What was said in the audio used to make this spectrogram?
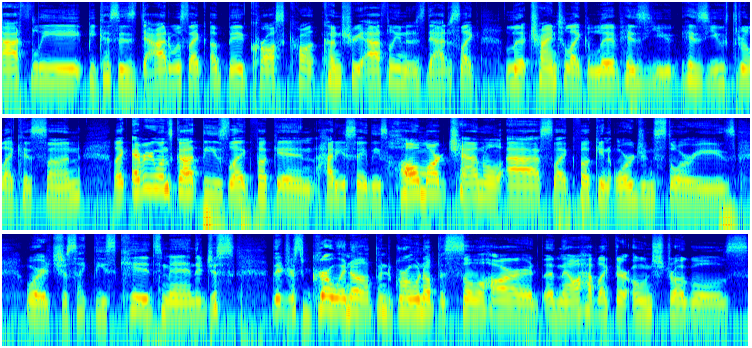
athlete because his dad was like a big cross country athlete and his dad is like li- trying to like live his youth his youth through like his son. Like everyone's got these like fucking how do you say these hallmark channel ass like fucking origin stories where it's just like these kids man they're just they're just growing up and growing up is so hard and they all have like their own struggles.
